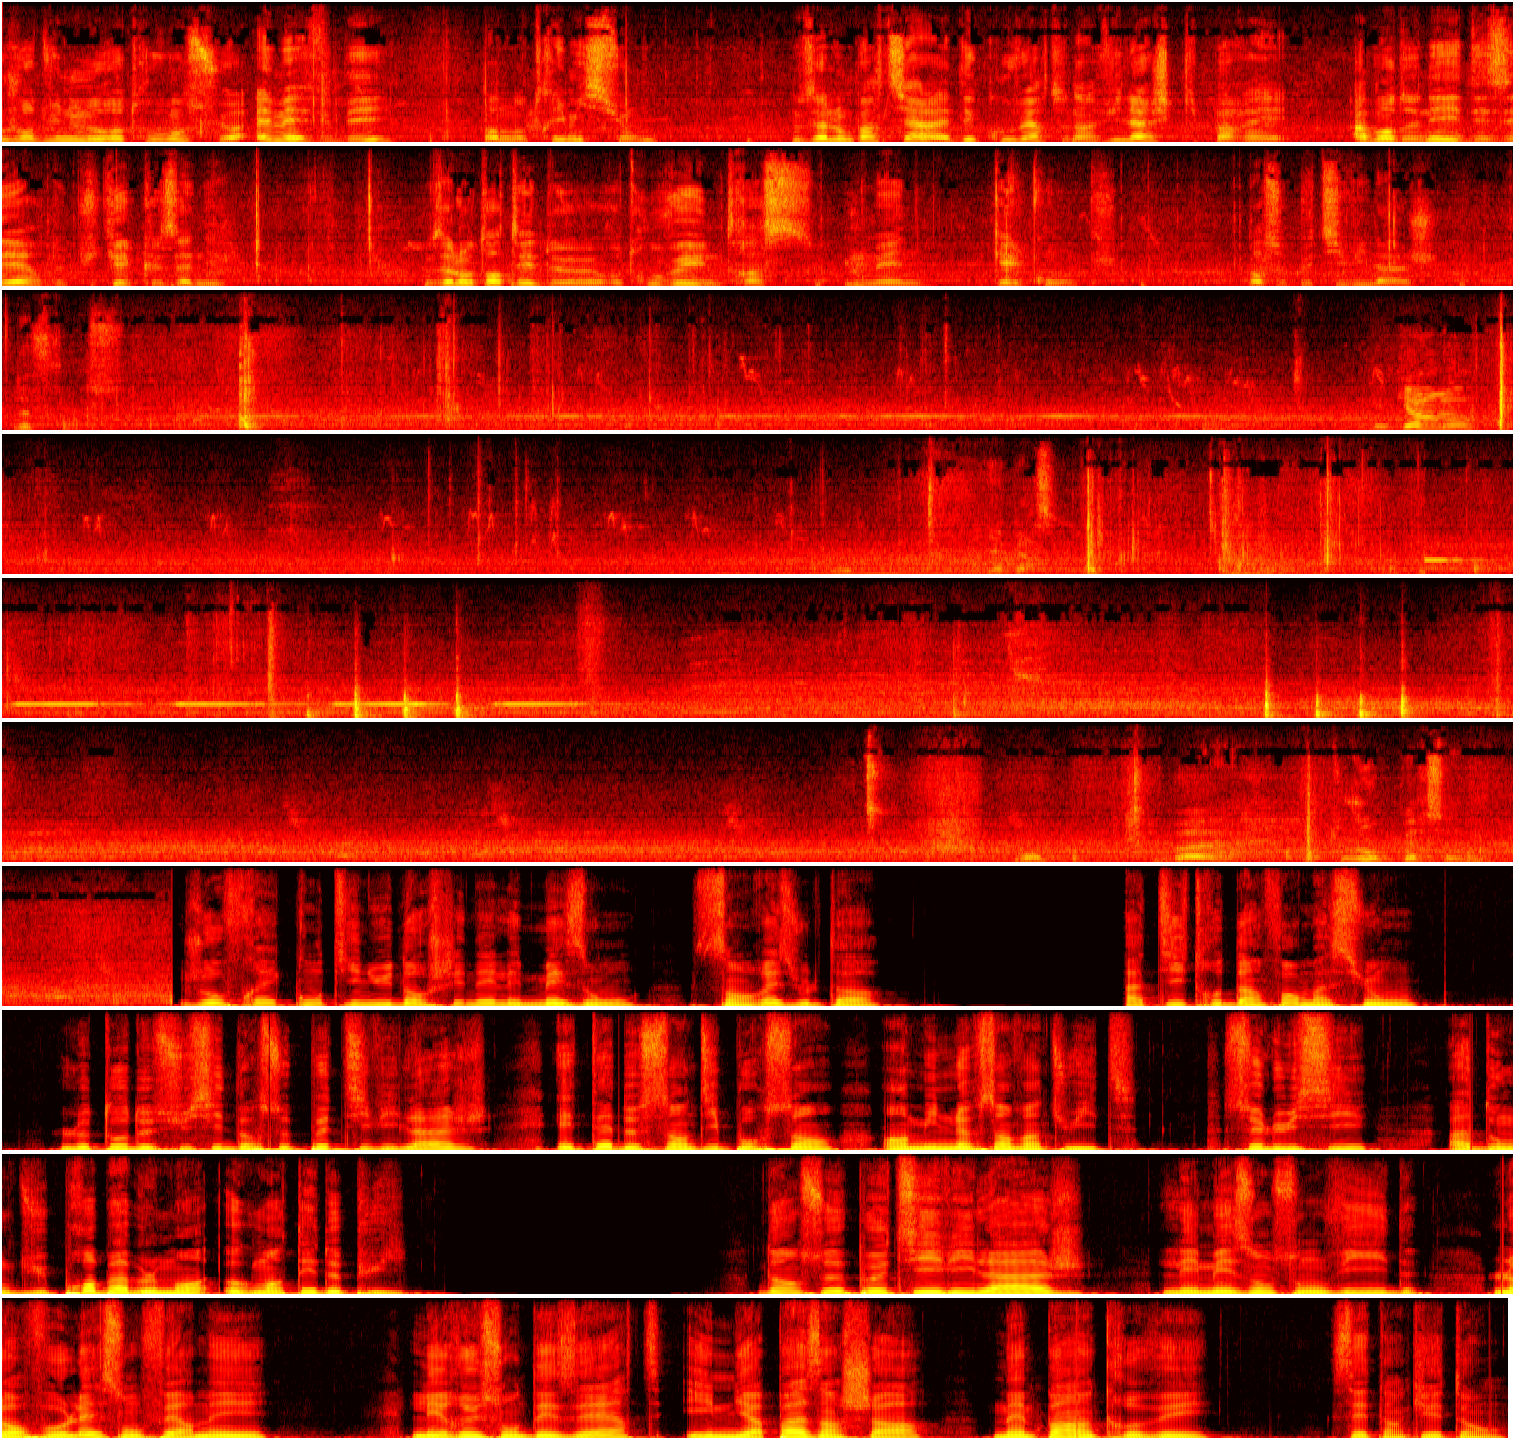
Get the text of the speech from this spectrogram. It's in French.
aujourd'hui nous nous retrouvons sur MFB dans notre émission. Nous allons partir à la découverte d'un village qui paraît abandonné et désert depuis quelques années. Nous allons tenter de retrouver une trace humaine quelconque dans ce petit village de France. Quelqu'un là? Il n'y a personne. Bon, bah. Geoffrey continue d'enchaîner les maisons sans résultat. À titre d'information, le taux de suicide dans ce petit village était de 110% en 1928. Celui-ci a donc dû probablement augmenter depuis. Dans ce petit village, les maisons sont vides, leurs volets sont fermés, les rues sont désertes, il n'y a pas un chat, même pas un crevé. C'est inquiétant.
